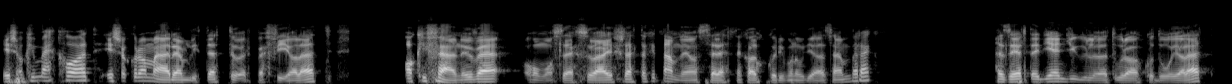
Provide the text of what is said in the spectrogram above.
és aki meghalt, és akkor a már említett törpe fia lett, aki felnőve homoszexuális lett, akit nem nagyon szeretnek akkoriban ugye az emberek, ezért egy ilyen gyűlölt uralkodója lett.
